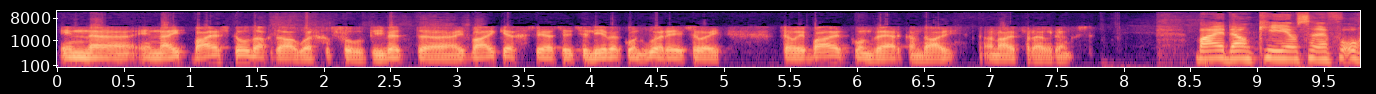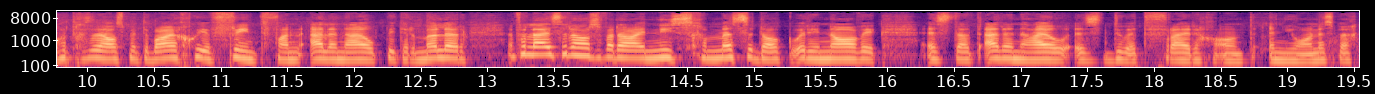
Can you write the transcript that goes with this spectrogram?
en uh, en hy het baie skuldig daaroor gevoel. Jy weet uh, hy het baie keer gesê as hy sy lewe kon oor hê sou hy sou hy baie kon werk aan daai aan daai verhoudings. Baie dankie. Ons het vanoggend gesels met 'n baie goeie vriend van Ellen Hale, Pieter Miller. En vir luisteraars wat daai nuus gemis het dalk oor die naweek, is dat Ellen Hale is dood Vrydag aand in Johannesburg.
